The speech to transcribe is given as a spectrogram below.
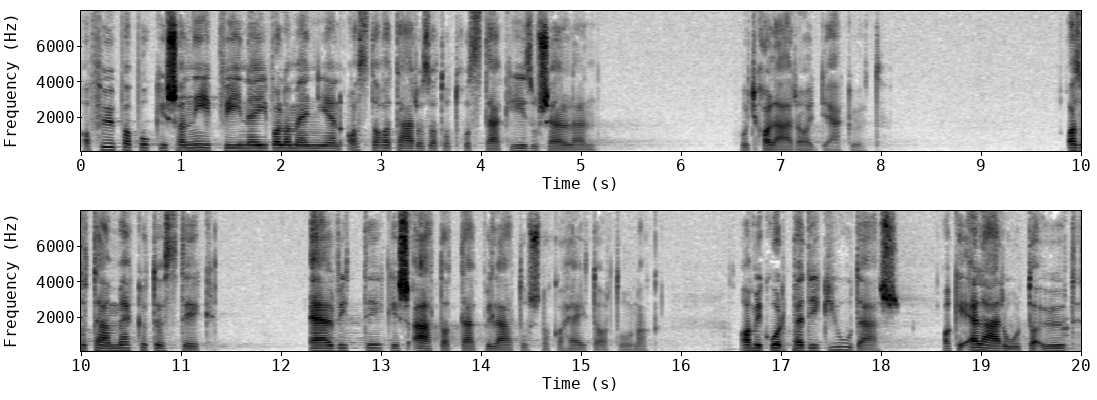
a főpapok és a nép vénei valamennyien azt a határozatot hozták Jézus ellen, hogy halálra adják őt. Azután megkötözték, elvitték és átadták Pilátusnak a helytartónak. Amikor pedig Júdás, aki elárulta őt,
